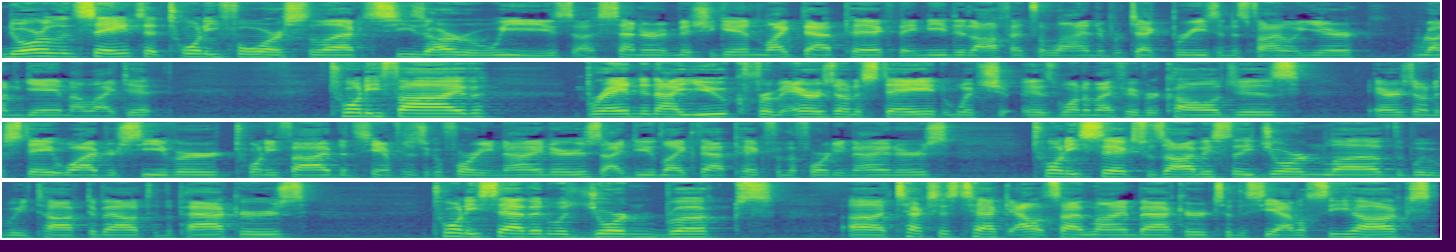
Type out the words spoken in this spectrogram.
New Orleans Saints at 24 select Cesar Ruiz, a center at Michigan. Like that pick. They needed offensive line to protect Brees in his final year. Run game, I like it. 25, Brandon Aiyuk from Arizona State, which is one of my favorite colleges. Arizona State wide receiver, 25 to the San Francisco 49ers. I do like that pick for the 49ers. 26 was obviously Jordan Love, the we talked about, to the Packers. 27 was Jordyn Brooks, uh, Texas Tech outside linebacker to the Seattle Seahawks.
